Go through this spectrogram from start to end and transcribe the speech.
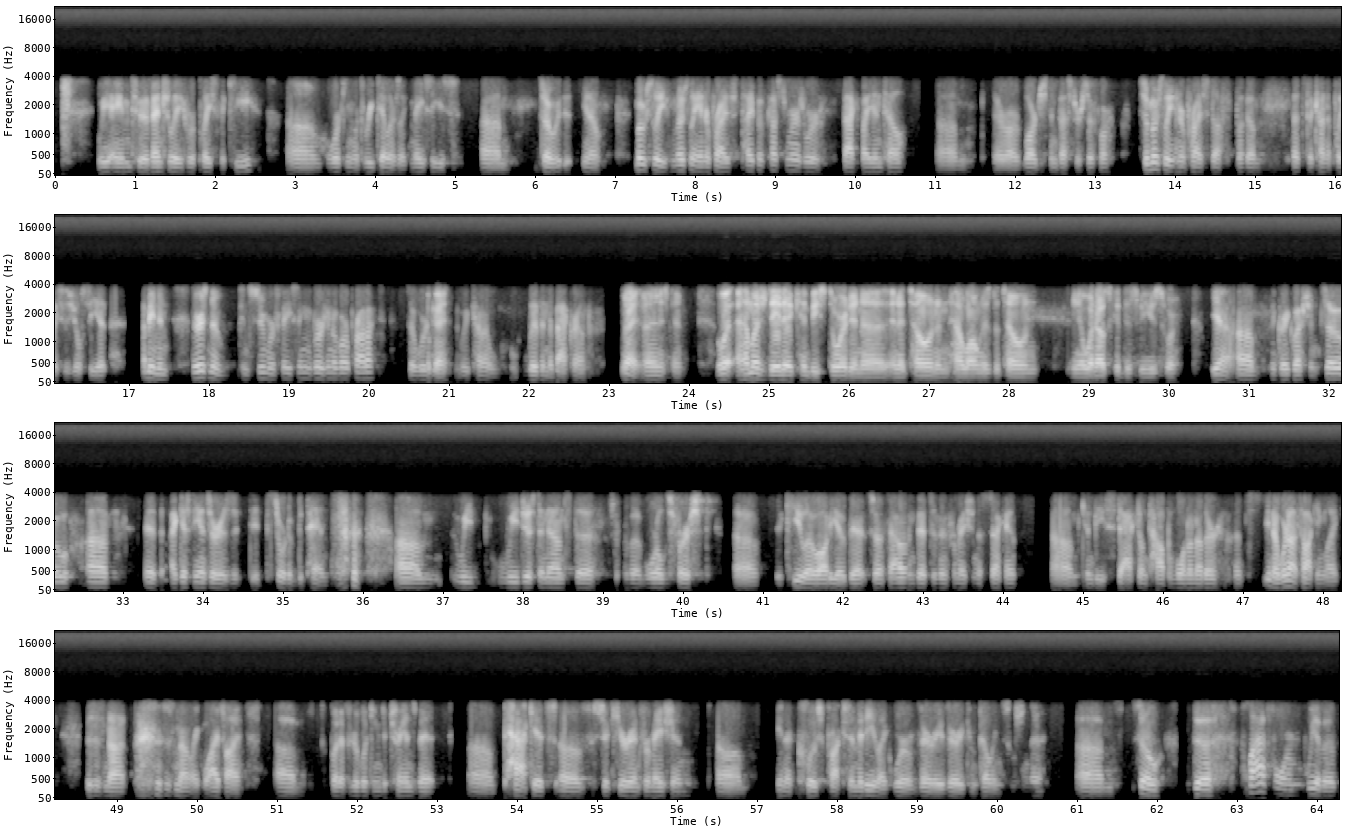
we aim to eventually replace the key, um, working with retailers like Macy's. Um, so you know, mostly mostly enterprise type of customers. We're backed by Intel. Um, they're our largest investor so far. So mostly enterprise stuff, but um, that's the kind of places you'll see it. I mean, and there is no consumer-facing version of our product, so we're okay. just, we kind of live in the background. Right, I understand. What? How much data can be stored in a in a tone, and how long is the tone? You know, what else could this be used for? Yeah, um, a great question. So um, it, I guess the answer is it, it sort of depends. um, we we just announced the sort of a world's first uh, kilo audio bit, so a thousand bits of information a second um, can be stacked on top of one another. That's you know we're not talking like this is not this is not like Wi-Fi, um, but if you're looking to transmit uh, packets of secure information um, in a close proximity, like we're a very very compelling solution there. Um, so the platform, we have a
